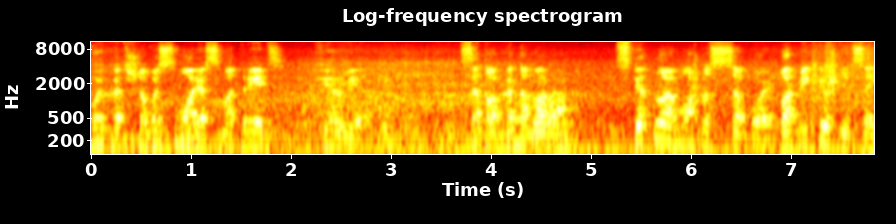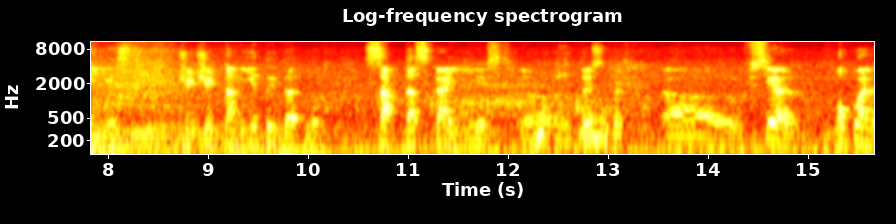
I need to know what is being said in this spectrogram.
выход, чтобы с моря смотреть фейерверки. С этого катамарана. Спиртное можно с собой. Барбекюшница есть. Чуть-чуть там еды дадут. Сап-доска есть. Э, То есть э, все буквально,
